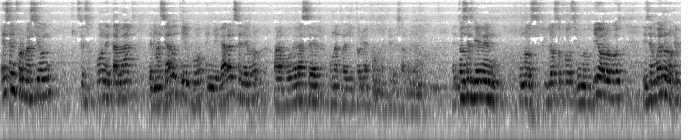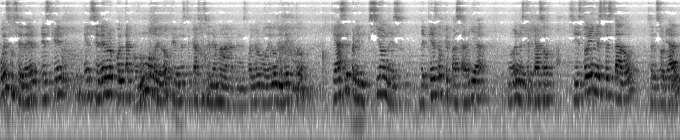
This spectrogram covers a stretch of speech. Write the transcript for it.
Esa información se supone tarda demasiado tiempo en llegar al cerebro para poder hacer una trayectoria como la que desarrollamos. Entonces vienen unos filósofos y unos biólogos dicen, bueno, lo que puede suceder es que el cerebro cuenta con un modelo, que en este caso se llama en español modelo directo, que hace predicciones de qué es lo que pasaría, ¿no? En este caso, si estoy en este estado sensorial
